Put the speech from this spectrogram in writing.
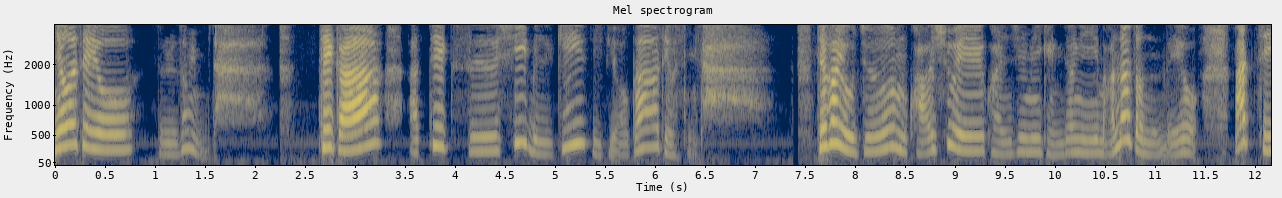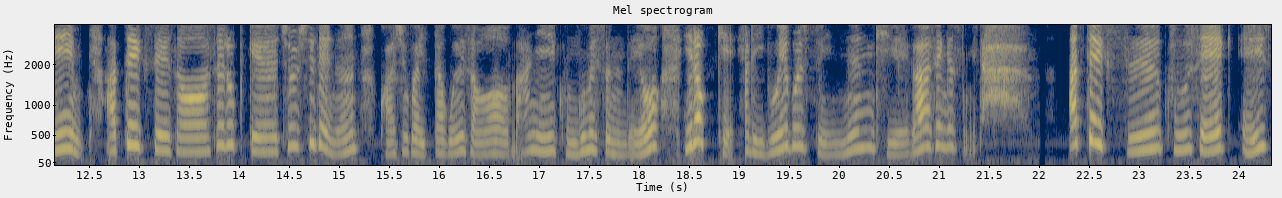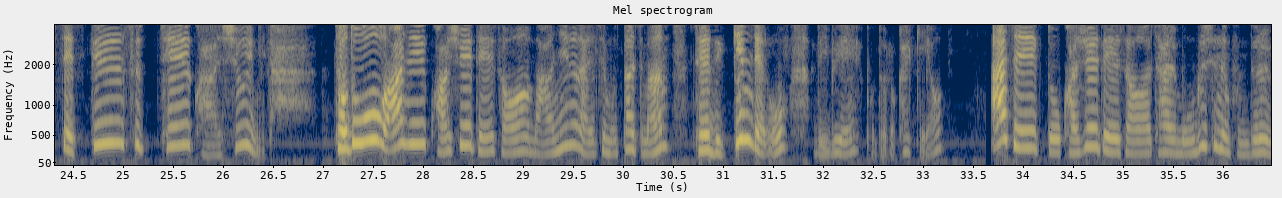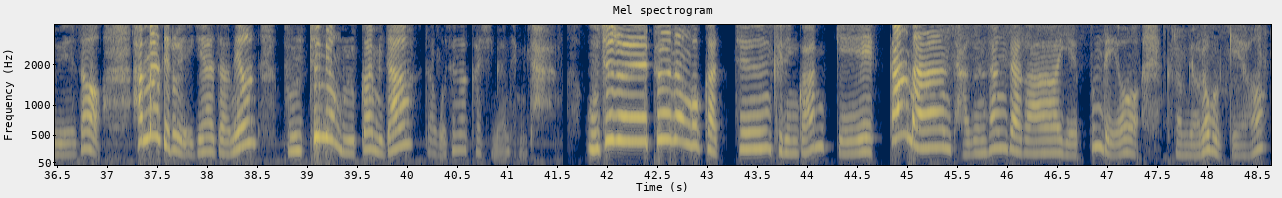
안녕하세요. 놀섬입니다. 제가 아트엑스 11기 리뷰어가 되었습니다. 제가 요즘 과슈에 관심이 굉장히 많아졌는데요. 마침 아트엑스에서 새롭게 출시되는 과슈가 있다고 해서 많이 궁금했었는데요. 이렇게 리뷰해 볼 수 있는 기회가 생겼습니다. 아트엑스 9색 A세트 수채 과슈입니다. 저도 아직 과슈에 대해서 많이는 알지 못하지만 제 느낌대로 리뷰해 보도록 할게요. 아직 또 과슈에 대해서 잘 모르시는 분들을 위해서 한마디로 얘기하자면 불투명 물감이다 라고 생각하시면 됩니다. 우주를 표현한 것 같은 그림과 함께 까만 작은 상자가 예쁜데요. 그럼 열어볼게요.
